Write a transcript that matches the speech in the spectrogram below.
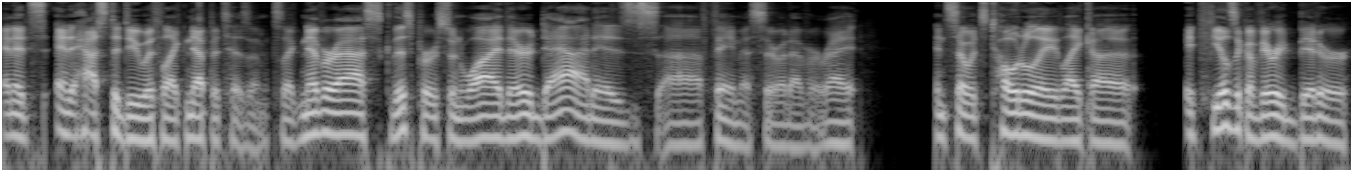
And it's and it has to do with like nepotism. It's like never ask this person why their dad is uh, famous or whatever, right? And so it's totally like a it feels like a very bitter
